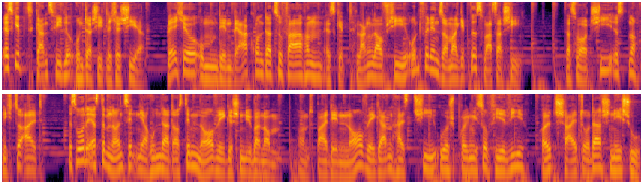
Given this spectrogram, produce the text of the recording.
Es gibt ganz viele unterschiedliche Skier. Welche, um den Berg runterzufahren, es gibt Langlaufski und für den Sommer gibt es Wasserski. Das Wort Ski ist noch nicht so alt. Es wurde erst im 19. Jahrhundert aus dem Norwegischen übernommen. Und bei den Norwegern heißt Ski ursprünglich so viel wie Holzscheit oder Schneeschuh.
